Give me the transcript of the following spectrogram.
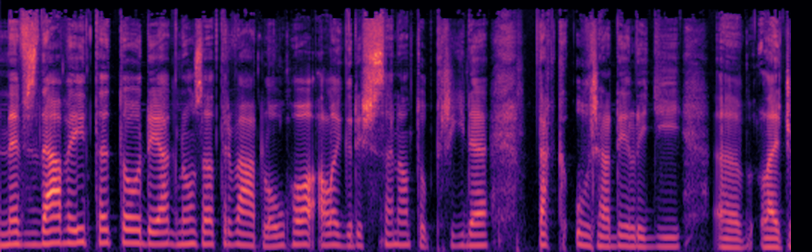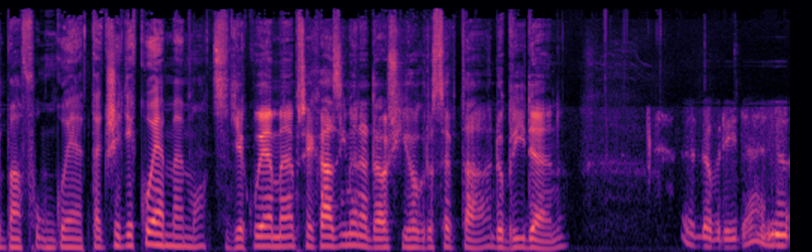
nevzdávejte to, diagnoza trvá dlouho, ale když se na to přijde, tak u řady lidí eh, léčba funguje. Takže děkujeme moc. Děkujeme, přecházíme na dalšího, kdo se ptá. Dobrý den. Dobrý den,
